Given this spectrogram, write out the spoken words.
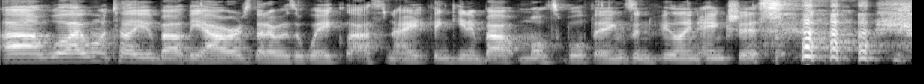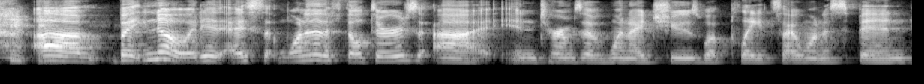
Uh, well, I won't tell you about the hours that I was awake last night thinking about multiple things and feeling anxious. um, but no, it is one of the filters uh, in terms of when I choose what plates I want to spin.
